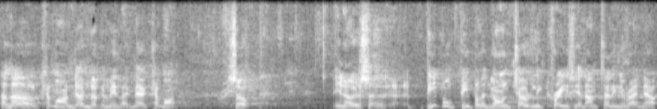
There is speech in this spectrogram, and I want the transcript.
Hello, come on, don't look at me like that. Come on. So, you know, uh, people people have gone totally crazy, and I'm telling you right now,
